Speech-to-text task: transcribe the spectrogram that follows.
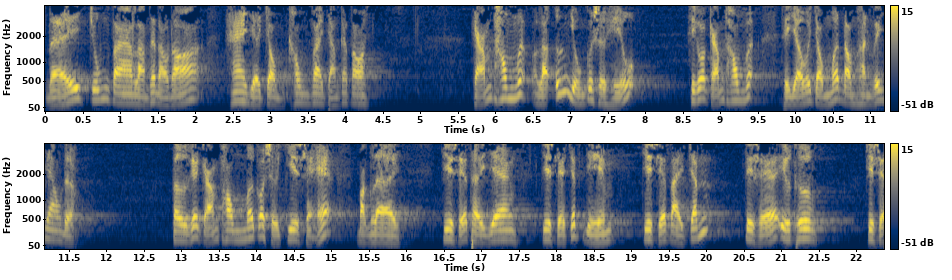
Để chúng ta làm thế nào đó hai vợ chồng không va chạm cái tôi cảm thông á, là ứng dụng của sự hiểu. Khi có cảm thông á, thì vợ với chồng mới đồng hành với nhau được từ cái cảm thông mới có sự chia sẻ bằng lời, chia sẻ thời gian, chia sẻ trách nhiệm, chia sẻ tài chánh, chia sẻ yêu thương, chia sẻ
